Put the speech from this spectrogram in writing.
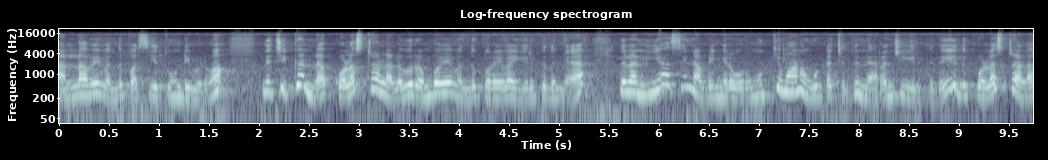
நல்லாவே வந்து பசியை தூண்டி விடும். இந்த சிக்கனில் கொலஸ்ட்ரால் அளவு ரொம்பவே வந்து குறைவாக இருக்குதுங்க. இதில் நியாசின் அப்படிங்கிற ஒரு முக்கியமான ஊட்டச்சத்து நிறைஞ்சி இருக்குது. இது கொலஸ்ட்ராலை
